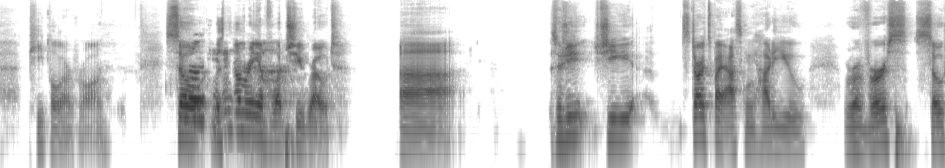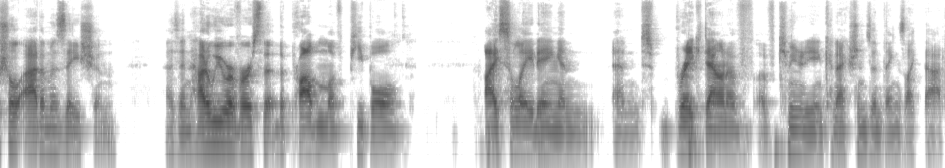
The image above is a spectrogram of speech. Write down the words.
people are wrong. So okay. the summary of what she wrote. Uh, so she she starts by asking how do you reverse social atomization as in how do we reverse the, the problem of people isolating and and breakdown of of community and connections and things like that.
